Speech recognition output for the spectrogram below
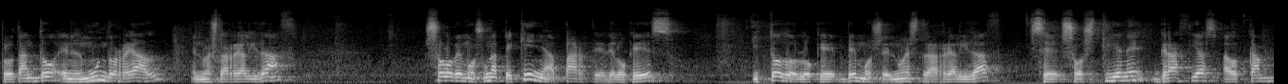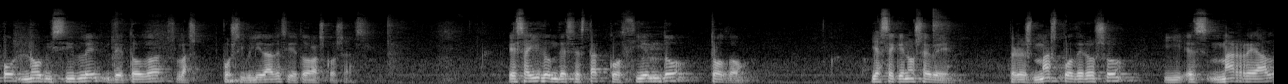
Por lo tanto, en el mundo real, en nuestra realidad, solo vemos una pequeña parte de lo que es y todo lo que vemos en nuestra realidad se sostiene gracias al campo no visible de todas las posibilidades y de todas las cosas. Es ahí donde se está cociendo todo. Ya sé que no se ve, pero es más poderoso y es más real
